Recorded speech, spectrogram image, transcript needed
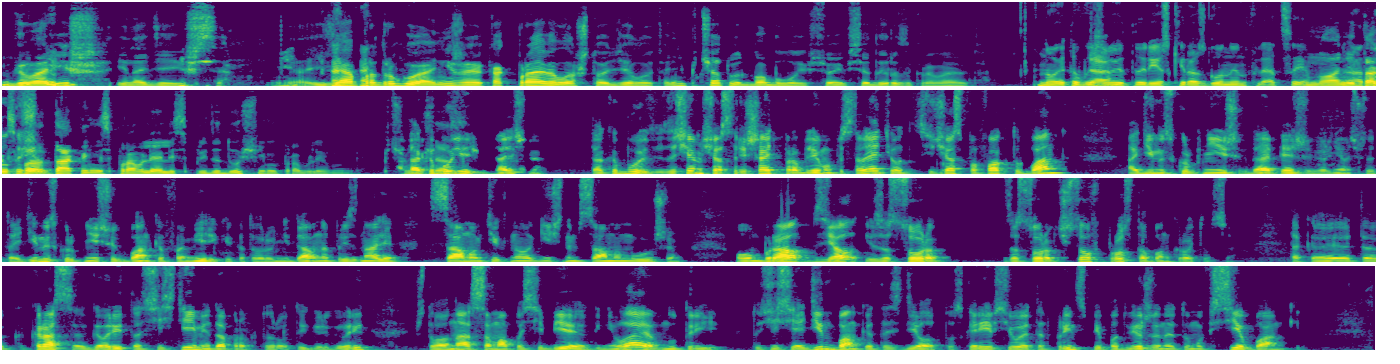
Говоришь и надеешься. Я про другое. Они же, как правило, что делают? Они печатают бабло, и все, и все дыры закрывают. Но это вызовет да. резкий разгон инфляции. Но они а так, спра- еще... так и не справлялись с предыдущими проблемами. Почему а так сейчас? и будет дальше. Так и будет. Зачем сейчас решать проблему? Представляете, вот сейчас по факту банк, один из крупнейших, да, опять же вернемся, что это один из крупнейших банков Америки, который недавно признали самым технологичным, самым лучшим. Он брал, взял и за 40, за 40 часов просто обанкротился. Так э, это как раз говорит о системе, да, про которую вот Игорь говорит, что она сама по себе гнилая внутри. То есть если один банк это сделал, то скорее всего это в принципе подвержены этому все банки.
